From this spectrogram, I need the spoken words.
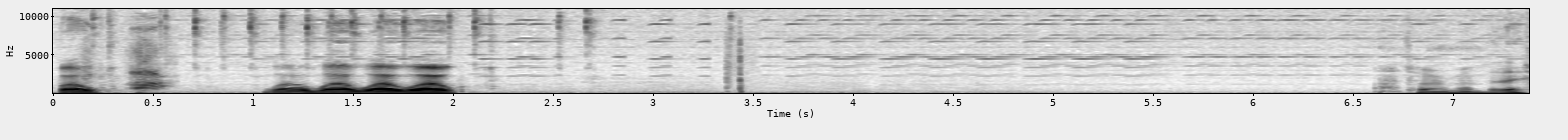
Whoa. Whoa, whoa, whoa, whoa. I don't remember this.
